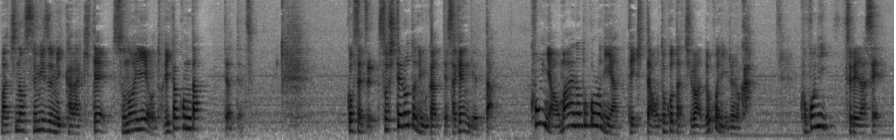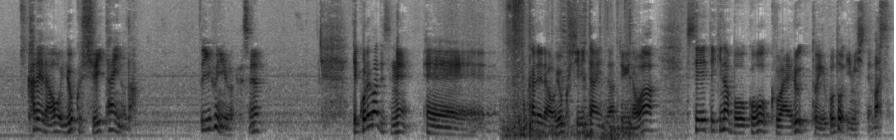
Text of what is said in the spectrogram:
町の隅々から来てその家を取り囲んだってやってるんです。5節そしてロトに向かって叫んで言った。今夜お前のところにやってきた男たちはどこにいるのか。ここに連れ出せ。彼らをよく知りたいのだ。というふうに言うわけですね。でこれはですね、えー、彼らをよく知りたいんだというのは性的な暴行を加えるということを意味してます、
